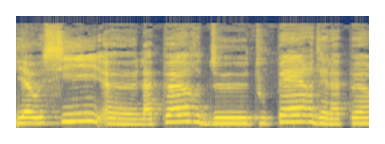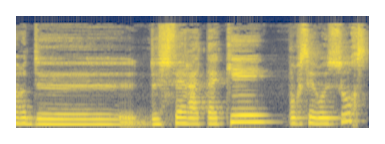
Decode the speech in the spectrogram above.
Il y a aussi euh, la peur de tout perdre, il y a la peur de, se faire attaquer pour ses ressources.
